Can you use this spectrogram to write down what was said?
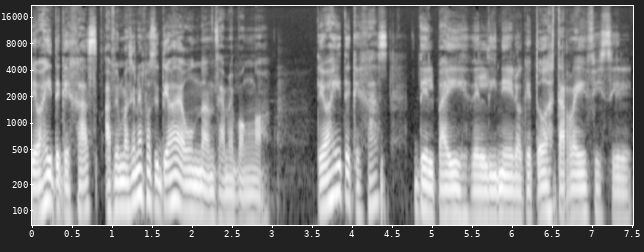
Te vas y te quejas, afirmaciones positivas de abundancia me pongo. Te vas y te quejas del país, del dinero, que todo está re difícil.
